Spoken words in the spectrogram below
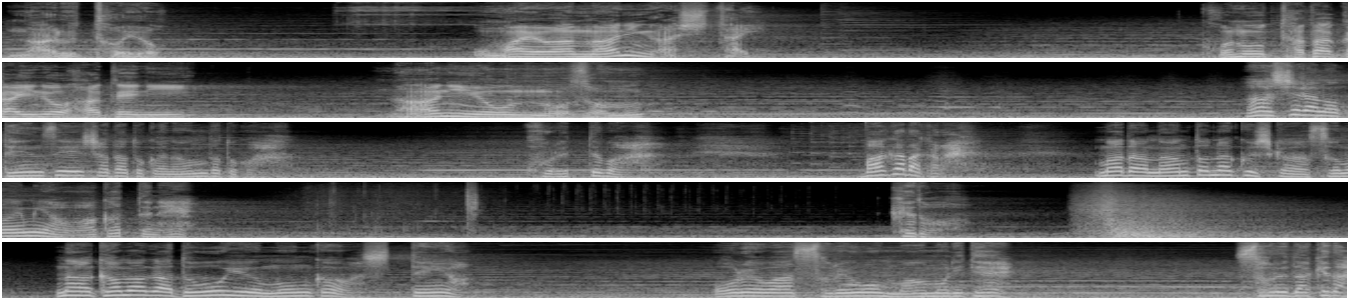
ナルトよお前は何がしたい？この戦いの果てに何を望む？アシュラの転生者だとかなんだとか。これってばバカだから。まだなんとなくしかその意味は分かってね。けど仲間がどういうもんかは知ってんよ。俺はそれを守りてそれだけだ。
